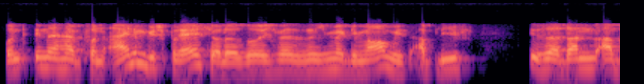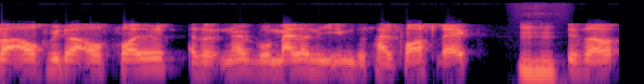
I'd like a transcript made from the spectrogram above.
und innerhalb von einem Gespräch oder so, ich weiß nicht mehr genau, wie es ablief, ist er dann aber auch wieder auf voll, also ne, wo Melanie ihm das halt vorschlägt, mhm. ist er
